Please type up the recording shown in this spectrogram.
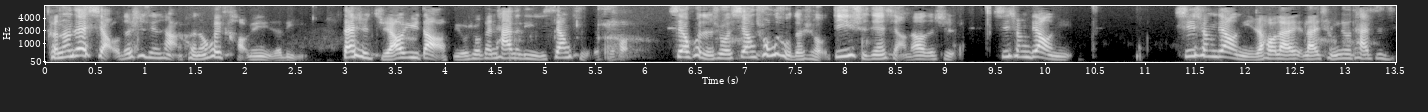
可能在小的事情上可能会考虑你的利益，但是只要遇到，比如说跟他的利益相符的时候，相或者说相冲突的时候，第一时间想到的是牺牲掉你，牺牲掉你，然后来来成就他自己。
